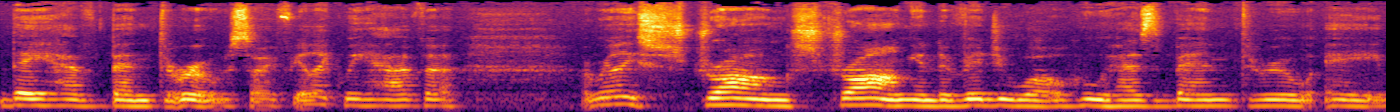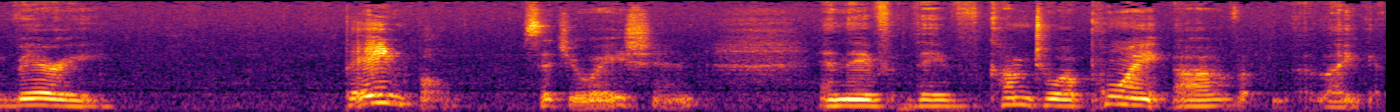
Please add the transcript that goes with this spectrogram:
they have been through. So I feel like we have a, a really strong, strong individual who has been through a very painful situation and they've they've come to a point of like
